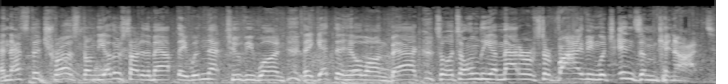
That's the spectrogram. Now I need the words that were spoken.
and that's the trust. On the other side of the map, they win that 2v1. They get the hill on back, so it's only a matter of surviving, which Inzem cannot.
